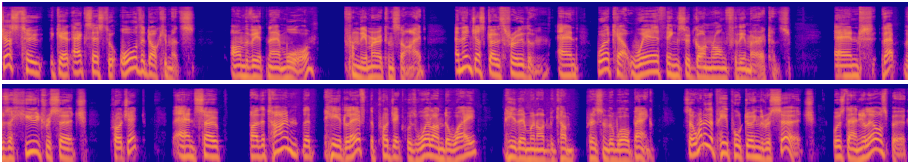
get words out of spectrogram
just to get access to all the documents on the Vietnam War from the American side, and then just go through them and work out where things had gone wrong for the Americans. And that was a huge research project. And so by the time that he had left, the project was well underway. He then went on to become president of the World Bank. So one of the people doing the research was Daniel Ellsberg.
